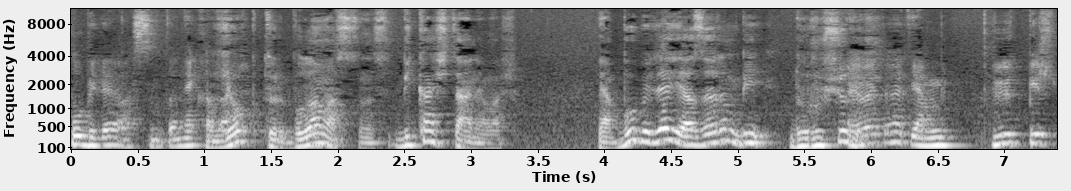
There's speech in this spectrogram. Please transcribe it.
Bu bile aslında ne kadar? Yoktur bulamazsınız. Birkaç tane var. Ya bu bile yazarın bir duruşudur. Evet evet yani büyük bir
